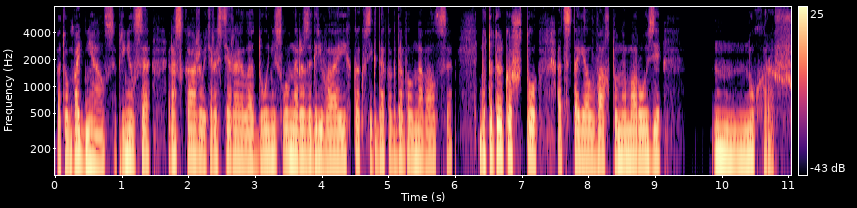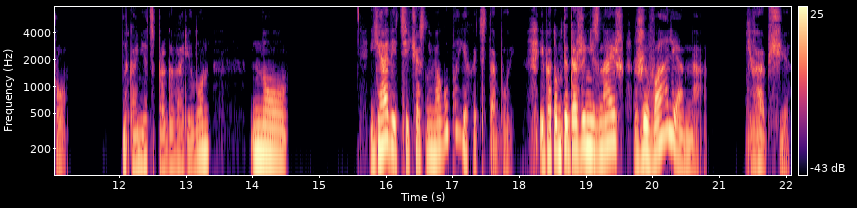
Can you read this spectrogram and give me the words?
Потом поднялся, принялся расхаживать, растирая ладони, словно разогревая их, как всегда, когда волновался, будто только что отстоял вахту на морозе. — Ну, хорошо, — наконец проговорил он, — но я ведь сейчас не могу поехать с тобой, и потом ты даже не знаешь, жива ли она. И вообще,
